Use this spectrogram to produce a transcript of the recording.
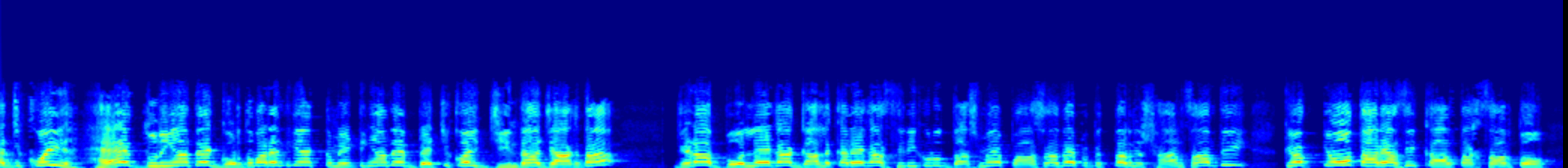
ਅੱਜ ਕੋਈ ਹੈ ਦੁਨੀਆ ਤੇ ਗੁਰਦੁਆਰੇ ਦੀਆਂ ਕਮੇਟੀਆਂ ਦੇ ਵਿੱਚ ਕੋਈ ਜਿੰਦਾ ਜਾਗਦਾ, ਜਿਹੜਾ ਬੋਲੇਗਾ, ਗੱਲ ਕਰੇਗਾ ਸ੍ਰੀ ਗੁਰੂ ਦਸਵੇਂ ਪਾਤਸ਼ਾਹ ਦੇ ਪਵਿੱਤਰ ਨਿਸ਼ਾਨ ਸਾਹਿਬ ਦੀ, ਕਿਉਂ ਕਿਉਂ ਤਾਰਿਆ ਸੀ ਕਾਲ ਤਖਤ ਸਾਹਿਬ ਤੋਂ?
